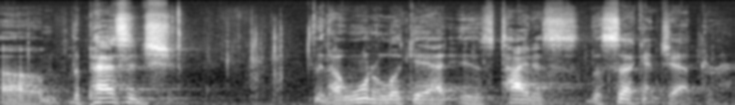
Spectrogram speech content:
Um, the passage that I want to look at is Titus, the second chapter.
